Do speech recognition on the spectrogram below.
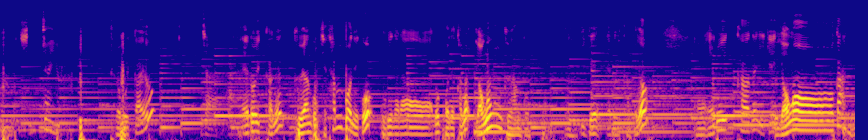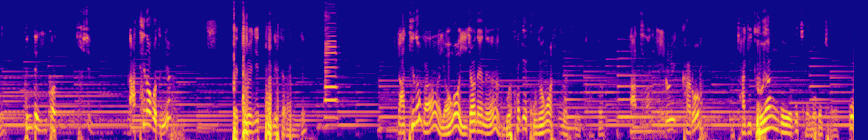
그 진짜 이유를 들어볼까요? 자 에로이카는 교향곡 제3번이고 우리나라로 번역하면 영웅교향곡. 네, 이게 에로이카고요. 어, 에로이카는 이게 영어가 아니네 근데 이거 사실 라틴어거든요? 베토벤이 독일 사람인데? 라틴어가 영어 이전에는 뭐 세계 공용어 쓰였으니까. 그래서 라틴은 에로이카로 자기 교향곡의 제목을 정했고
